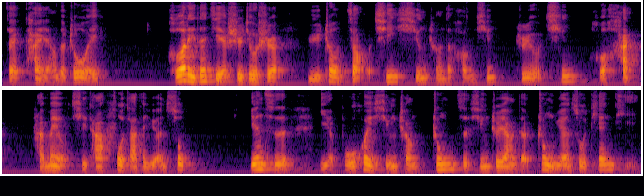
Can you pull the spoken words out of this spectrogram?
在太阳的周围。合理的解释就是，宇宙早期形成的恒星只有氢和氦，还没有其他复杂的元素，因此也不会形成中子星这样的重元素天体。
